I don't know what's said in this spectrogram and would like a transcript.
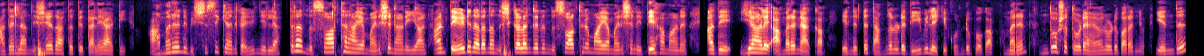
അതെല്ലാം നിഷേധാർത്ഥത്തിൽ തലയാട്ടി. അമരന് വിശ്വസിക്കാൻ കഴിഞ്ഞില്ല. ഇത്ര നിസ്വാർത്ഥനായ മനുഷ്യനാണ് ഇയാൾ. താൻ തേടി നടന്ന നിഷ്കളങ്കനും നിസ്വാർത്ഥനുമായ മനുഷ്യൻ ഇദ്ദേഹമാണ്. അതെ ഇയാളെ അമരനാക്കാം. എന്നിട്ട് തങ്ങളുടെ ദ്വീപിലേക്ക് കൊണ്ടുപോകാം. അമരൻ സന്തോഷത്തോടെ അയാളോട് പറഞ്ഞു എന്ത്?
